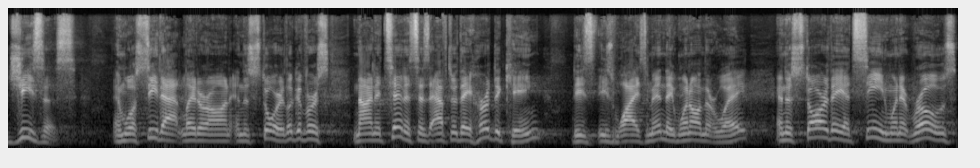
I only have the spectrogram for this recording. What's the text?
Jesus. And we'll see that later on in the story. Look at verse 9 and 10. It says, After they heard the king, these, these wise men, they went on their way, and the star they had seen when it rose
